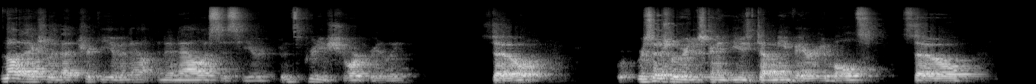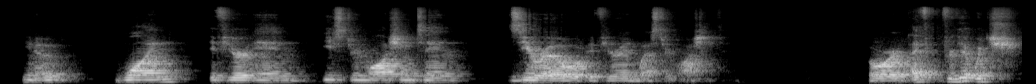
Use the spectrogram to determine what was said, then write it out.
not actually that tricky of an, an analysis here. It's pretty short, really. So we're essentially we're just going to use dummy variables. So you know, one if you're in Eastern Washington, zero if you're in Western Washington. Or I forget which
